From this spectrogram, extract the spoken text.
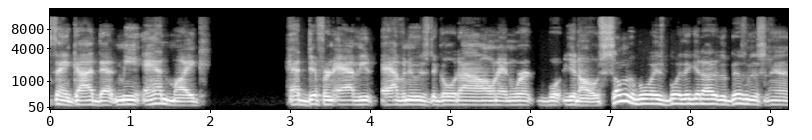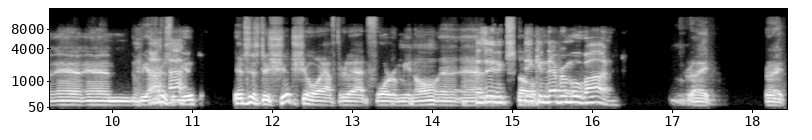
thank God that me and Mike had different avi- avenues to go down and weren't, you know, some of the boys, boy, they get out of the business and and, and to be honest with you, it's just a shit show after that for them, you know. And, Because they, so- they can never move on. right, right.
